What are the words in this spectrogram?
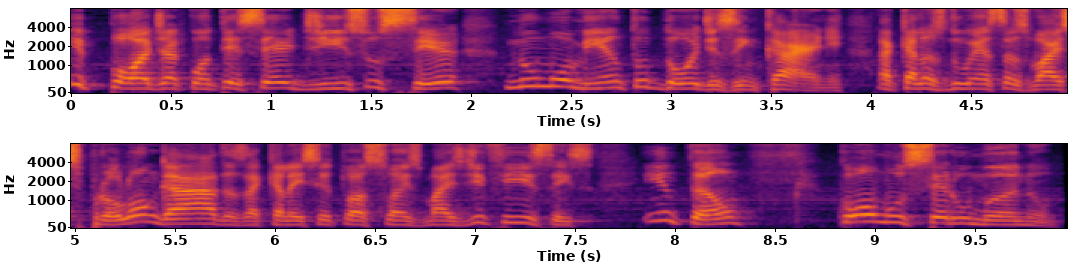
E pode acontecer disso ser no momento do desencarne. Aquelas doenças mais prolongadas, aquelas situações mais difíceis. Então, como o ser humano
